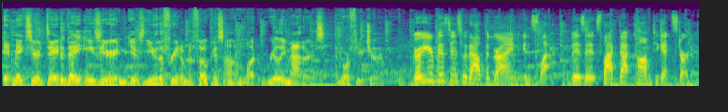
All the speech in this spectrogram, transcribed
It makes your day to day easier and gives you the freedom to focus on what really matters your future. Grow your business without the grind in Slack. Visit slack.com to get started.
